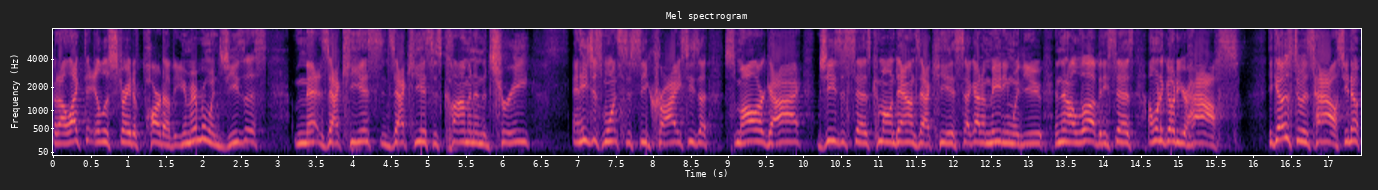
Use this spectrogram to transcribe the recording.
but I like the illustrative part of it. You remember when Jesus met Zacchaeus, and Zacchaeus is climbing in the tree? and he just wants to see Christ. He's a smaller guy. Jesus says, Come on down, Zacchaeus. I got a meeting with you. And then I love it. He says, I want to go to your house. He goes to his house. You know,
